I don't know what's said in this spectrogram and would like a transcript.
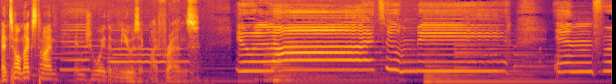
Until next time, enjoy the music, my friends. You lie to me in French.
